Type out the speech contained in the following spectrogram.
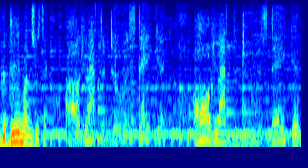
The demons would say, All you have to do is take it. All you have to do is take it.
